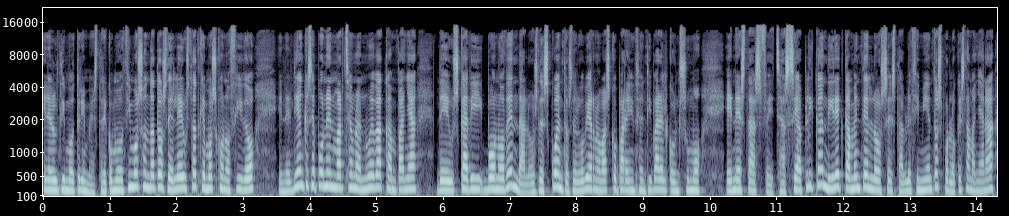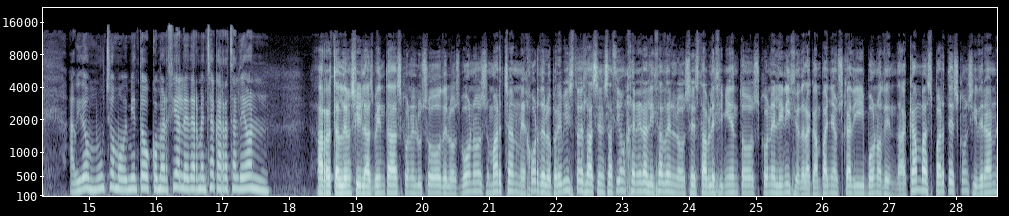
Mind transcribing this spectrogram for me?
en el último trimestre. Como decimos, son datos del Eustat que hemos conocido en el día en que se pone en marcha una nueva campaña de Euskadi Bono Denda, los descuentos del Gobierno vasco para incentivar el consumo en estas fechas. Se aplican directamente en los establecimientos, por lo que esta mañana ha habido mucho movimiento comercial. Ledermencha Carrachaldeón. A Rachaldeón sí, las ventas con el uso de los bonos marchan mejor de lo previsto. Es la sensación generalizada en los establecimientos con el inicio de la campaña Euskadi Bono Denda. Que ambas partes consideran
